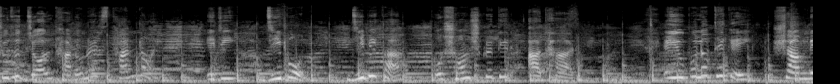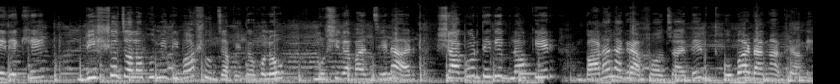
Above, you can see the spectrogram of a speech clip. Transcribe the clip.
শুধু জল ধারণের স্থান নয়, এটি জীবন, জীবিকা ও সংস্কৃতির আধার। এই উপলব্ধিকেই সামনে রেখে বিশ্ব জলাভূমি দিবস উদযাপিত হল মুর্শিদাবাদ জেলার সাগরদিঘি ব্লকের বারালা গ্রাম পঞ্চায়েতের ধোবাডাঙ্গা গ্রামে।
